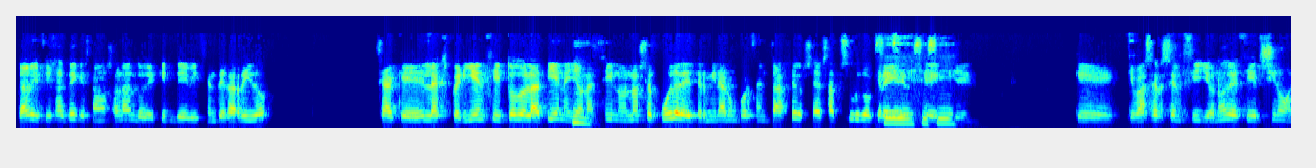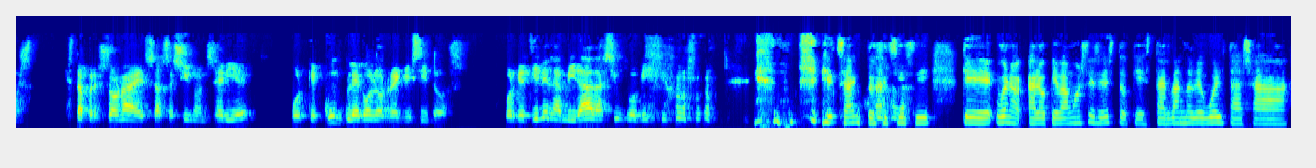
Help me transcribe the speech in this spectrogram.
Claro, y fíjate que estamos hablando de, de Vicente Garrido, o sea, que la experiencia y todo la tiene y aún mm. así no, no se puede determinar un porcentaje. O sea, es absurdo creer que, que, va a ser sencillo, ¿no? Decir, si no, esta persona es asesino en serie porque cumple con los requisitos, porque tiene la mirada así un poquillo. Exacto, sí, sí. Que bueno, a lo que vamos es esto, que estar dándole vueltas a,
